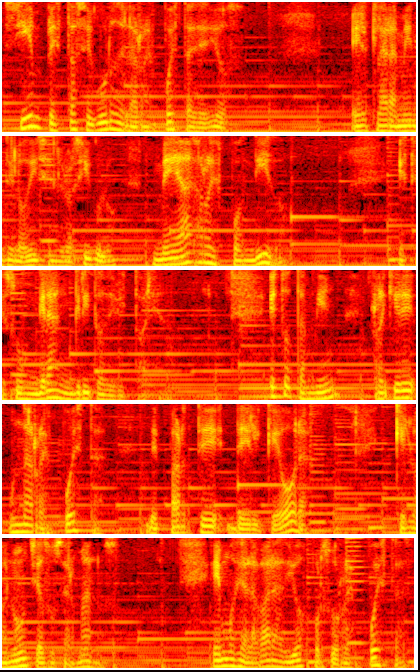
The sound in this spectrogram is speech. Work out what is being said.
siempre está seguro de la respuesta de Dios. Él claramente lo dice en el versículo, me has respondido. Este es un gran grito de victoria. Esto también requiere una respuesta de parte del que ora, que lo anuncia a sus hermanos. Hemos de alabar a Dios por sus respuestas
